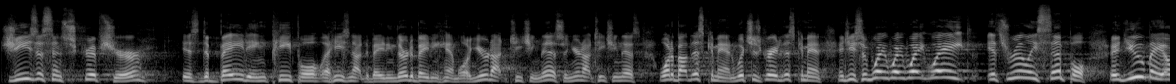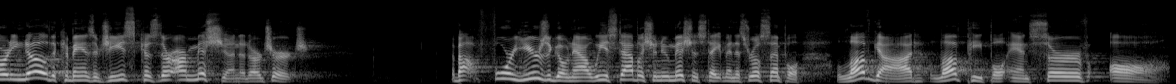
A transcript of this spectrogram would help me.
Jesus in Scripture is debating people. Well, he's not debating, they're debating him. Well, you're not teaching this and you're not teaching this. What about this command? Which is greater, this command? And Jesus said, wait, wait, wait, wait. It's really simple. And you may already know the commands of Jesus because they're our mission at our church. About four years ago now, we established a new mission statement. It's real simple love God, love people, and serve all.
